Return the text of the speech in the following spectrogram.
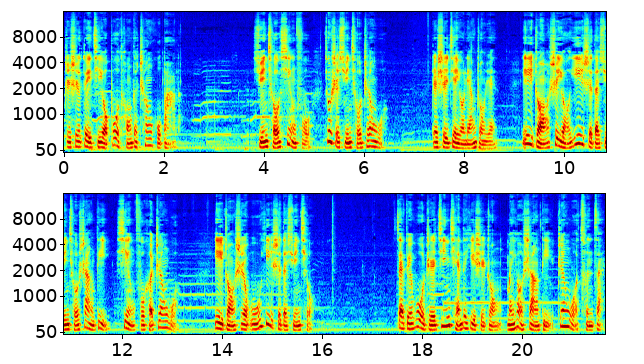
只是对其有不同的称呼罢了。寻求幸福就是寻求真我。这世界有两种人，一种是有意识的寻求上帝、幸福和真我，一种是无意识的寻求。在对物质、金钱的意识中，没有上帝、真我存在。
